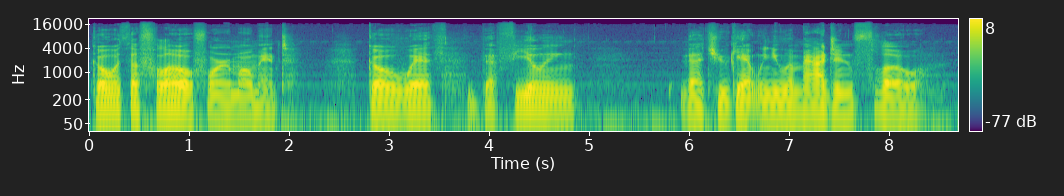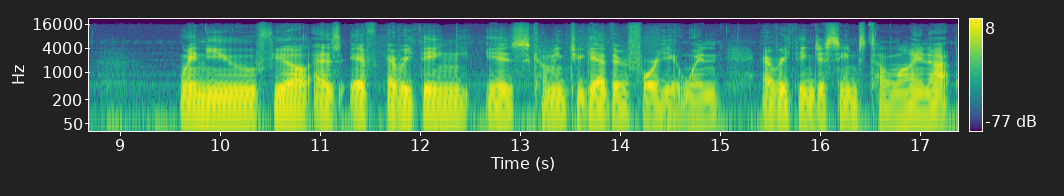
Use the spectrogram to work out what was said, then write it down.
go with the flow for a moment. Go with the feeling that you get when you imagine flow when you feel as if everything is coming together for you, when everything just seems to line up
